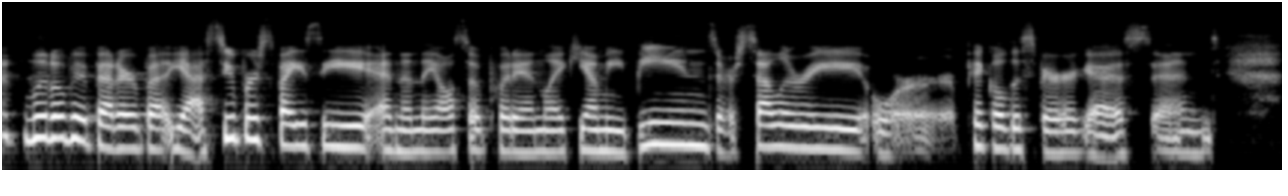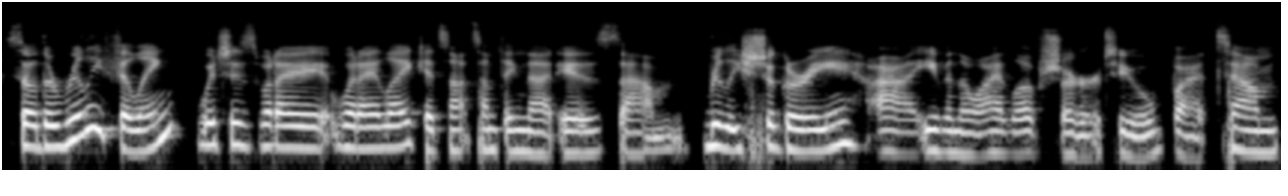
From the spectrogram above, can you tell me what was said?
a little bit better, but yeah, super spicy. And then they also put in like yummy beans or celery or pickled asparagus, and so they're really filling, which is what I what I like. It's not something that is um, really sugary, uh, even though I love sugar too. But um,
